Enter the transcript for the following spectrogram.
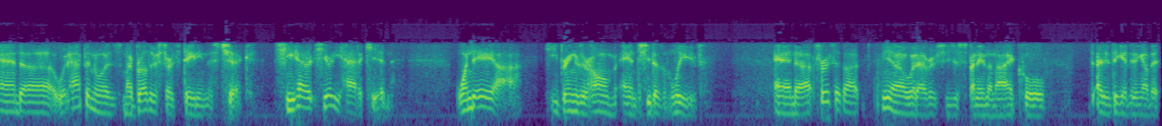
And uh, what happened was my brother starts dating this chick. She had she already had a kid. One day uh, he brings her home and she doesn't leave. And uh, at first I thought, you know, whatever. She's just spending the night. Cool. I didn't think anything of it.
